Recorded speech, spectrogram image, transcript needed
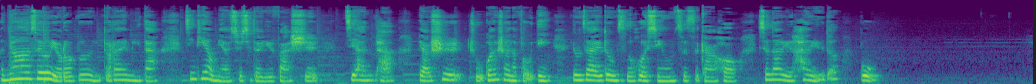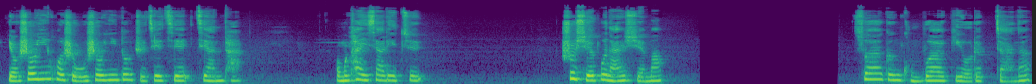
안녕하세요여러분哆啦 A 米哒。今天我们要学习的语法是接安它，表示主观上的否定，用在动词或形容词子干后，相当于汉语的不。有收音或是无收音都直接接接安它。我们看一下例句：数学不难学吗？수학은공부하기어렵지않아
